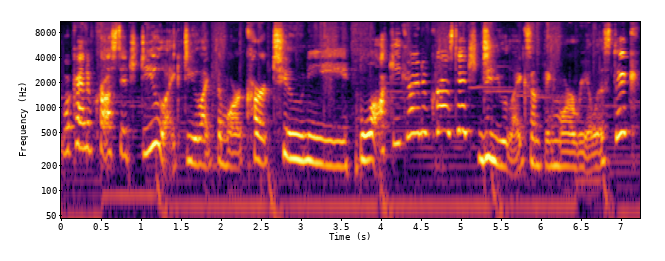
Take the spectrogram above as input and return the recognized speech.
what kind of cross-stitch do you like? Do you like the more cartoony, blocky kind of cross-stitch? Do you like something more realistic?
